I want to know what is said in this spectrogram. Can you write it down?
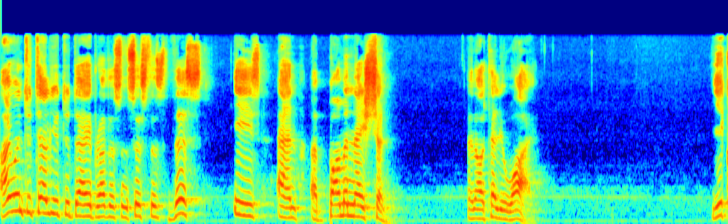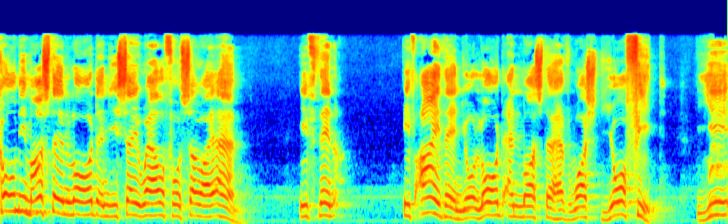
I want to tell you today, brothers and sisters, this is an abomination. And I'll tell you why. Ye call me Master and Lord, and ye say, Well, for so I am. If then, if I then, your Lord and Master, have washed your feet, ye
